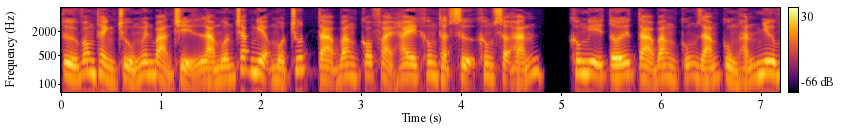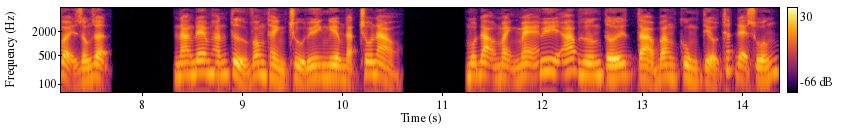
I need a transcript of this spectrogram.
Tử vong thành chủ nguyên bản chỉ là muốn trắc nghiệm một chút tà băng có phải hay không thật sự không sợ hắn, không nghĩ tới tà băng cũng dám cùng hắn như vậy giống giận. Nàng đem hắn tử vong thành chủ uy nghiêm đặt chỗ nào. Một đạo mạnh mẽ uy áp hướng tới tà băng cùng tiểu thất đè xuống,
